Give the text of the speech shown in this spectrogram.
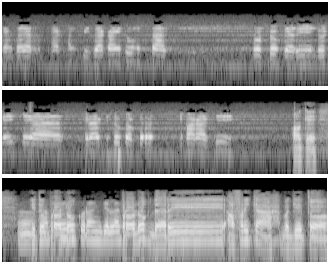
Yang saya tanyakan, bisakah itu mutasi produk dari Indonesia? Kira gitu dokter, terima kasih. Oke, okay. uh, itu produk kurang jelas. produk dari Afrika begitu.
